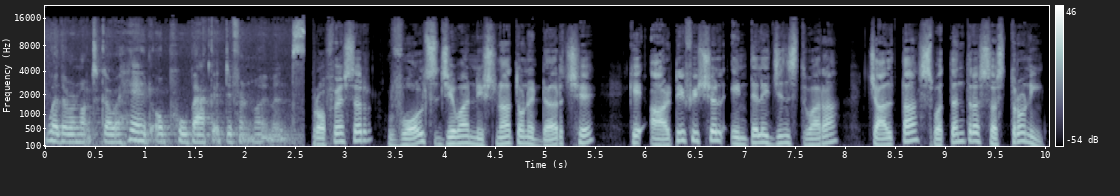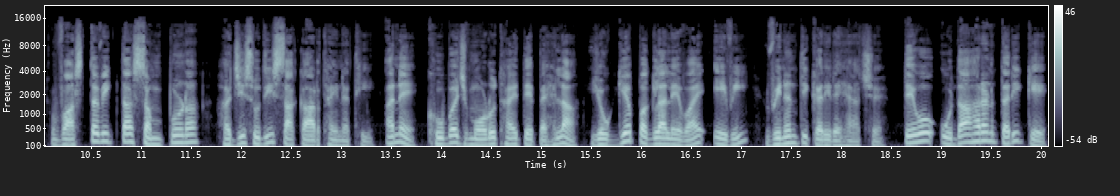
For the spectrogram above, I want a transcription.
whether or not to go ahead or pull back at different moments. Professor Walls જેવા નિષ્ણાતોને ડર છે કે આર્ટિફિશિયલ ઇન્ટેલિજન્સ દ્વારા ચાલતા સ્વતંત્ર શસ્ત્રોની વાસ્તવિકતા સંપૂર્ણ હજી સુધી સાકાર થઈ નથી અને ખૂબ જ મોડું થાય તે પહેલા યોગ્ય પગલાં લેવાય એવી વિનંતી કરી રહ્યા છે. તેઓ ઉદાહરણ તરીકે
